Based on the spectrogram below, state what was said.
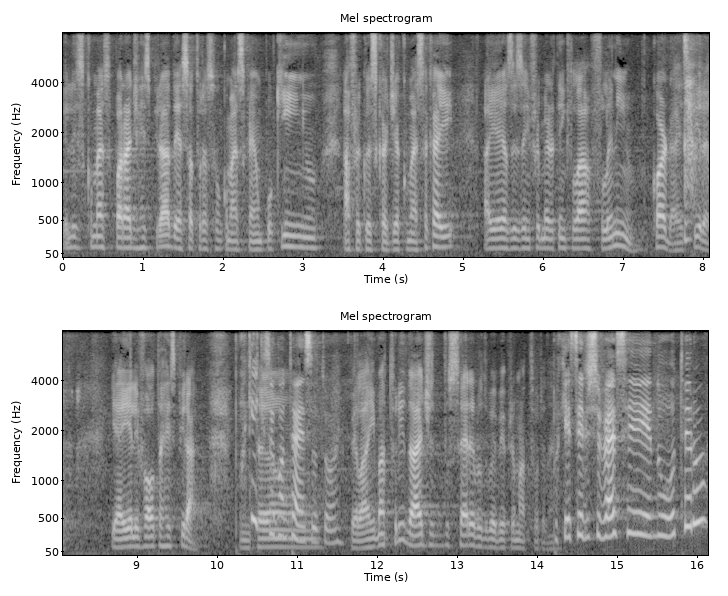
eles começam a parar de respirar, daí a saturação começa a cair um pouquinho, a frequência cardíaca começa a cair, aí às vezes a enfermeira tem que ir lá, fulaninho, acorda, respira. e aí ele volta a respirar. Por que, então, que isso então, acontece, doutor? Pela imaturidade do cérebro do bebê prematuro, né? Porque se ele estivesse no útero,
